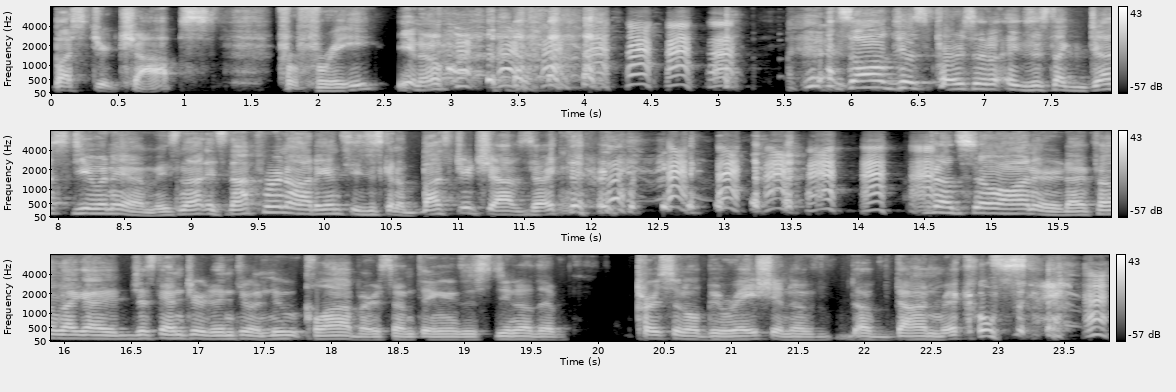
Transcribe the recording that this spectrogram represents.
bust your chops for free, you know. it's all just personal. It's just like just you and him. He's not. It's not for an audience. He's just to bust your chops right there. I felt so honored. I felt like I just entered into a new club or something. Just you know the personal beration of of Don Rickles.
